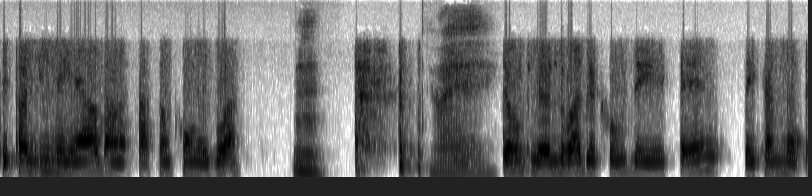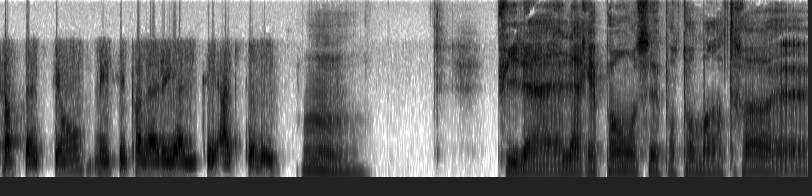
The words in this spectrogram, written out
c'est pas linéaire dans la façon qu'on le voit. Mhm. Ouais. Donc, la loi de cause et effet, c'est comme notre perception, mais c'est pas la réalité absolue. Hmm. Puis la, la réponse pour ton mantra, euh,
